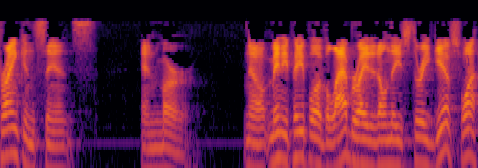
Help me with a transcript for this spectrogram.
frankincense, and myrrh. Now, many people have elaborated on these three gifts. Why?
